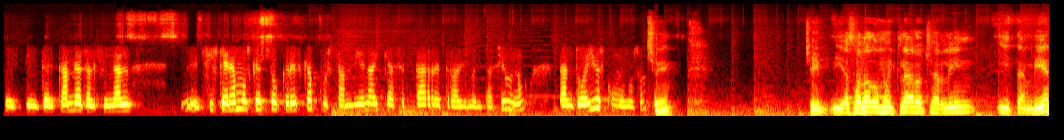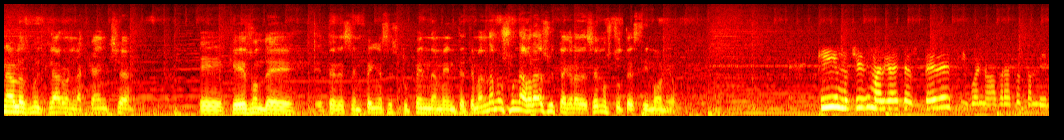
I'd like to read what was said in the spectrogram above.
este, intercambias al final, eh, si queremos que esto crezca, pues también hay que aceptar retroalimentación, ¿no? Tanto ellos como nosotros. Sí. Sí, y has hablado muy claro, Charlín, y también hablas muy claro en la cancha, eh, que es donde te desempeñas estupendamente. Te mandamos un abrazo y te agradecemos tu testimonio. Sí, muchísimas gracias a ustedes y bueno, abrazo también.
